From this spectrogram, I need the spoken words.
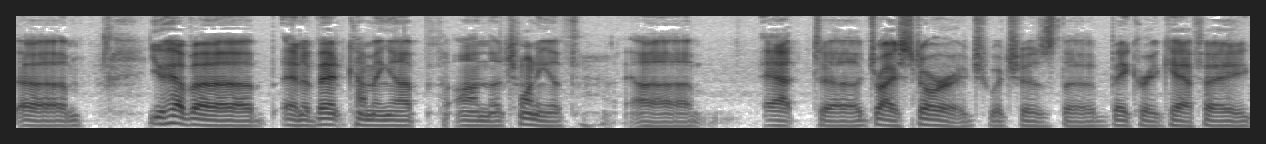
um, you have a an event coming up on the twentieth uh, at uh, Dry Storage, which is the bakery cafe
